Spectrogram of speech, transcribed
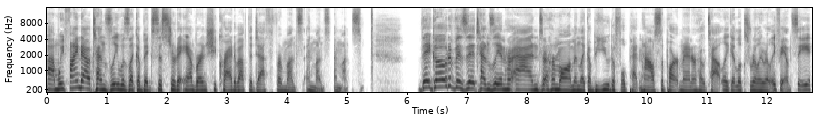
Um, we find out Tensley was like a big sister to Amber, and she cried about the death for months and months and months. They go to visit Tensley and her and her mom in like a beautiful penthouse apartment or hotel. Like it looks really, really fancy.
